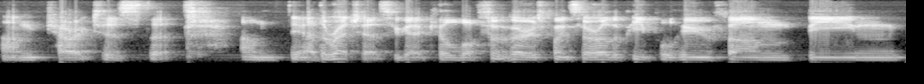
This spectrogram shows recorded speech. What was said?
um, characters that um, yeah, the Redshirts who get killed off at various points. There are other people who've um, been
